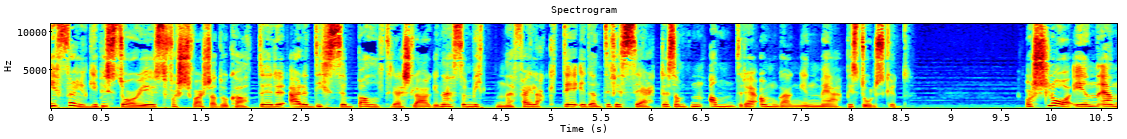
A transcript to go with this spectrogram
Ifølge Pistorius' forsvarsadvokater er det disse balltreslagene som vitnene feilaktig identifiserte som den andre omgangen med pistolskudd. Å slå inn en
